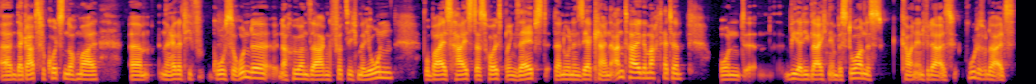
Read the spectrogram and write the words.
da gab es vor kurzem nochmal ähm, eine relativ große Runde, nach Hörensagen 40 Millionen, wobei es heißt, dass Holzbring selbst da nur einen sehr kleinen Anteil gemacht hätte und äh, wieder die gleichen Investoren. Das kann man entweder als gutes oder als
